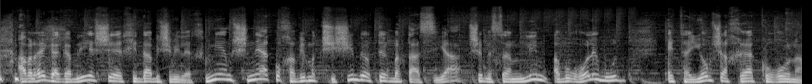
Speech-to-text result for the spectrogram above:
אבל רגע, גם לי יש אה, חידה בשבילך. מי הם שני הכוכבים הקשישים ביותר בתעשייה, שמסמלים עבור הוליווד את היום שאחרי הקורונה?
